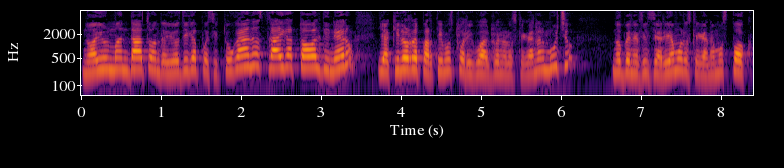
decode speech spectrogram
No hay un mandato donde Dios diga, pues si tú ganas, traiga todo el dinero y aquí lo repartimos por igual. Bueno, los que ganan mucho, nos beneficiaríamos los que ganamos poco.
